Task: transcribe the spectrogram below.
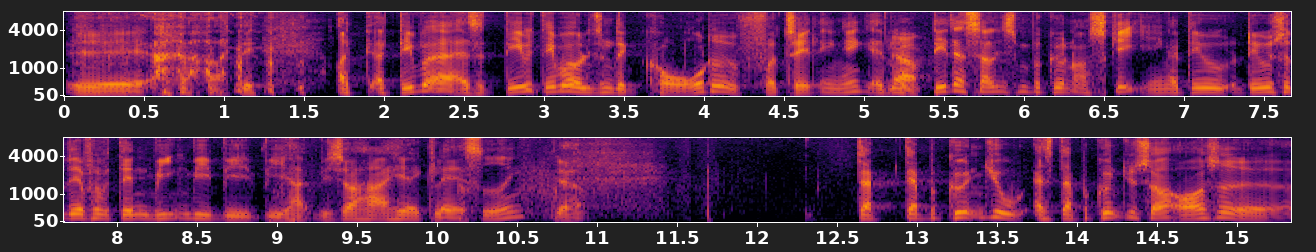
Øh, og, det, og, og det var altså det, det var jo ligesom den korte fortælling, ikke? At Ja. det der så ligesom begynder at ske, ikke? og det er jo det er jo så derfor den vin vi vi vi, har, vi så har her i glasset, ikke? Ja. Der, der begyndte jo altså der begyndte jo så også øh,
